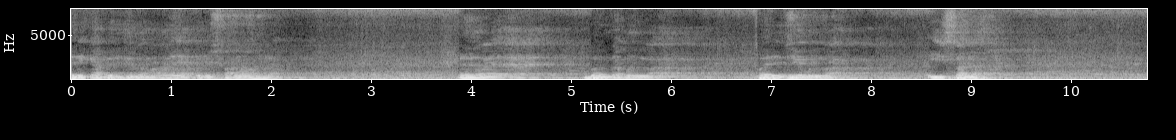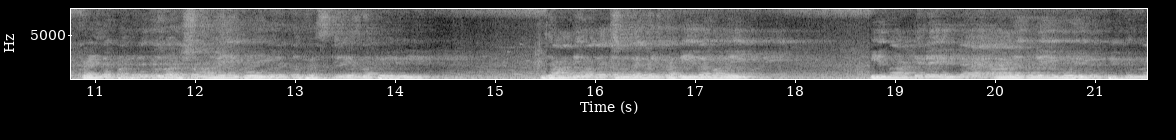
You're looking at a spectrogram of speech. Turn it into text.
എനിക്ക് അപരിചിതമായ ഒരു സ്ഥലമല്ല. ഏറെ ബന്ധമുള്ള പരിചയമുള്ള ഈ സ്ഥലം. കഴിഞ്ഞ പതിനഞ്ച് വർഷമായി ഗോകുലത്ത് ഫെസ്റ്റ് എന്ന പേരിൽ ജാതിമത ചിന്തകൾക്ക് അതീതമായി ഈ നാട്ടിലെ എല്ലാ ആളുകളെയും ഒരുമിപ്പിക്കുന്ന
